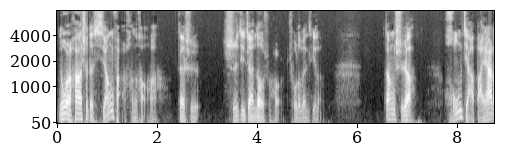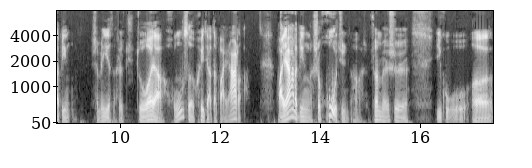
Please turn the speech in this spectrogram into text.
努尔哈赤的想法很好哈，但是实际战斗时候出了问题了。当时啊，红甲拔牙的兵什么意思？是着呀红色盔甲的拔牙的，拔牙的兵啊是护军啊，专门是一股呃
